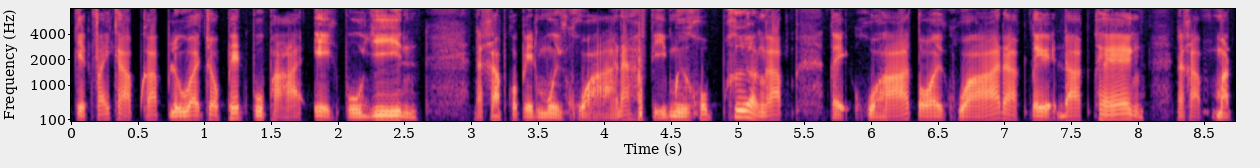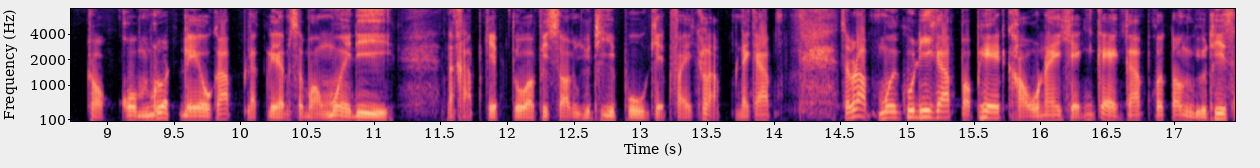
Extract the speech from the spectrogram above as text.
เก็ตไฟคลับครับหรือว่าเจ้าเพชรภูผาเอกปูยีนนะครับก็เป็นมวยขวานะฝีมือครบเครื่องครับเตะขวาต่อยขวาดักเตะดักแทงนะครับหมัดถอกคมรวดเร็วครับหลักเหลี่ยมสมองมวยดีนะครับเก็บตัวฟิตซ้อมอยู่ที่ภูเก็ตไฟคลับนะครับสำหรับมวยคู่นี้ครับประเภทเขาในแข็งแกร่งครับก็ต้องอยู่ที่ส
